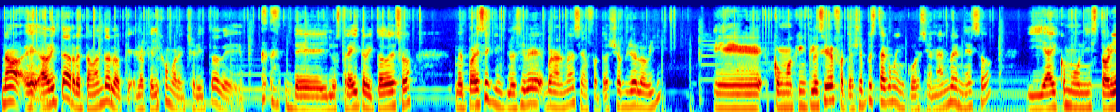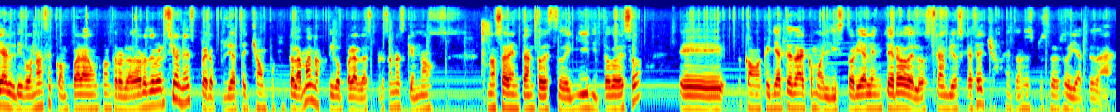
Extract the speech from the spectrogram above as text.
No, eh, ahorita retomando lo que, lo que dijo Morenchelito de, de Illustrator y todo eso, me parece que inclusive, bueno, al menos en Photoshop yo lo vi, eh, como que inclusive Photoshop está como incursionando en eso y hay como un historial, digo, no se compara a un controlador de versiones, pero pues ya te echa un poquito la mano, digo, para las personas que no, no saben tanto de esto de Git y todo eso, eh, como que ya te da como el historial entero de los cambios que has hecho, entonces pues eso ya te da,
